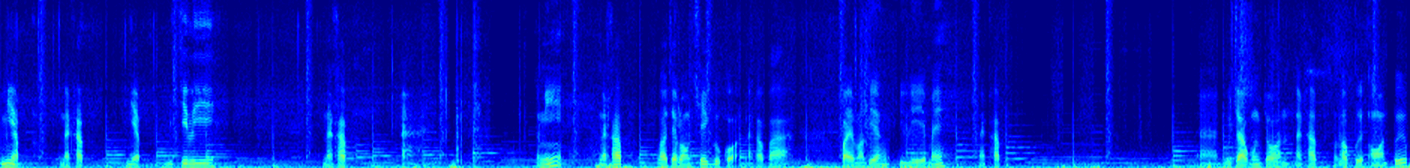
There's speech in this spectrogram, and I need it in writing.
เงียบนะครับ เงียบมิจิลีนะครับ อ่างนี้นะครับ เราจะลองเช็คดูก่อนนะครับว่าไฟมาเลี้ยงดีเลย์ไหมนะครับดูจากวงจรนะครับ เราเปิดออนปุ๊บ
